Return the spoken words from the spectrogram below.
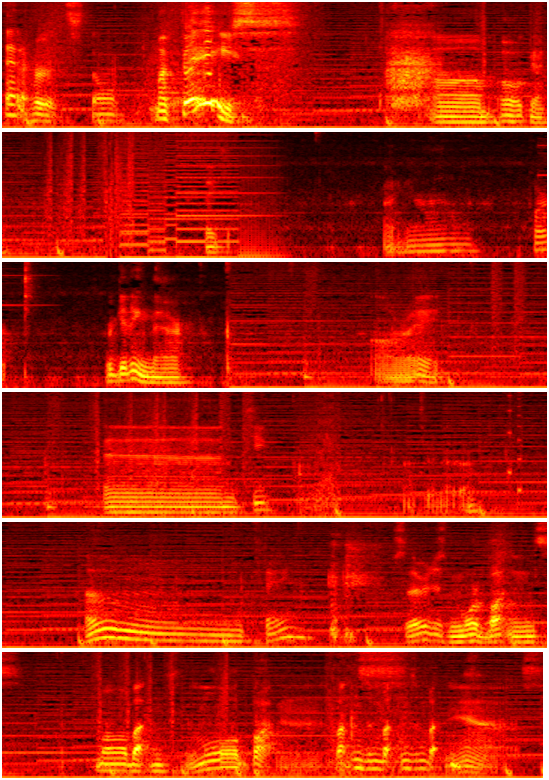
that hurts. Don't. My face. Um. Oh, okay. Thank you. I got part. We're getting there. All right. And key. Not doing that. though. Okay. So there are just more buttons. More buttons. More buttons. Buttons and buttons and buttons. Yes.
